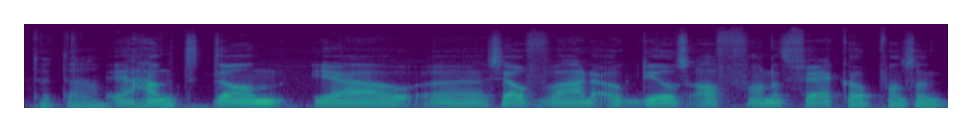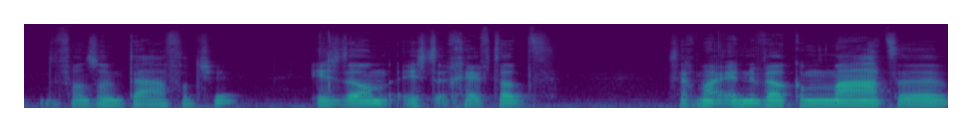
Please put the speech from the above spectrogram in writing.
totaal. Ja, hangt dan jouw eh, zelfwaarde ook deels af van het verkoop van zo'n, van zo'n tafeltje? Is dan, is de, geeft dat, zeg maar, in welke mate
